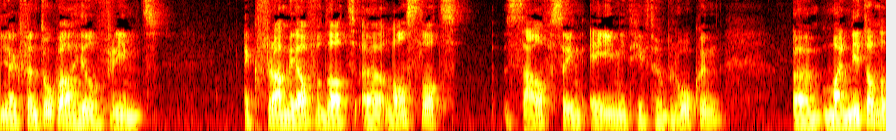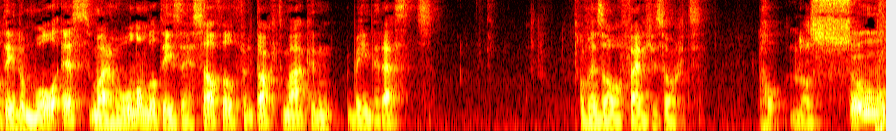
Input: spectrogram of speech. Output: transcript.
Ja, ik vind het ook wel heel vreemd. Ik vraag me af of dat eh Lancelot zelf zijn ei niet heeft gebroken. Ehm, maar niet omdat hij de mol is, maar gewoon omdat hij zichzelf wil verdacht maken bij de rest. Of is dat wel ver gezocht? Goh, dat zou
